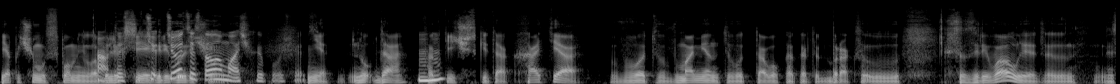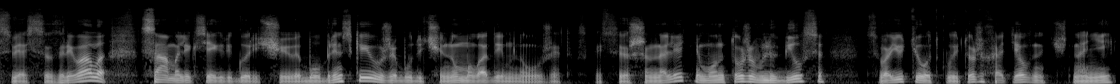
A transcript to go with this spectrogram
Я почему вспомнил об а, Алексее то есть Григорьевиче. Тетя стала мачехой, получается. Нет, ну да, угу. фактически так. Хотя вот в момент вот того, как этот брак э, созревал, и эта связь созревала, сам Алексей Григорьевич Бобринский, уже будучи ну, молодым, но уже, так сказать, совершеннолетним, он тоже влюбился в свою тетку и тоже хотел значит, на ней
